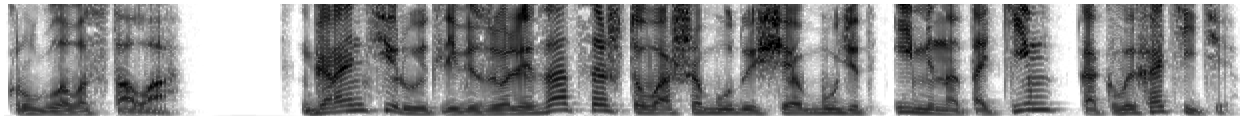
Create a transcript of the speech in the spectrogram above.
круглого стола. Гарантирует ли визуализация, что ваше будущее будет именно таким, как вы хотите?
